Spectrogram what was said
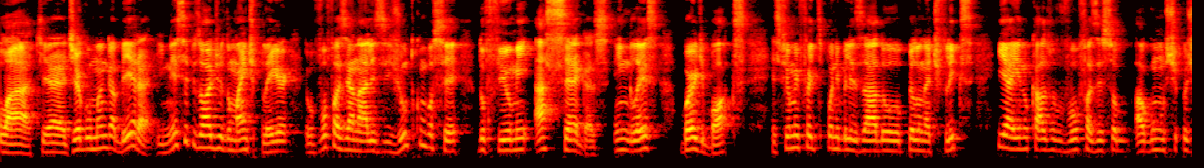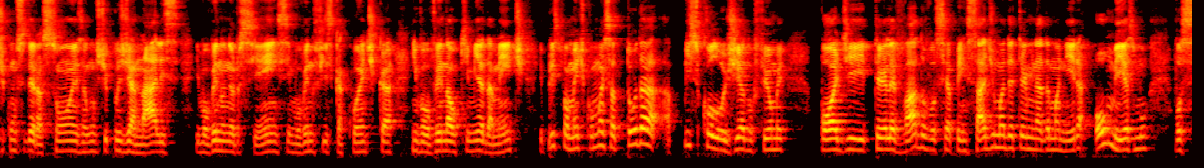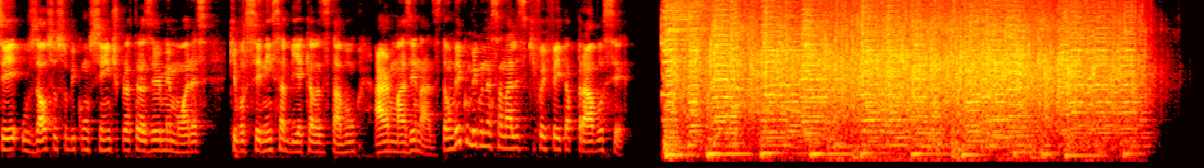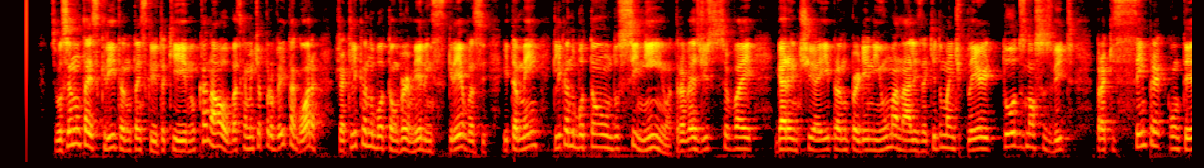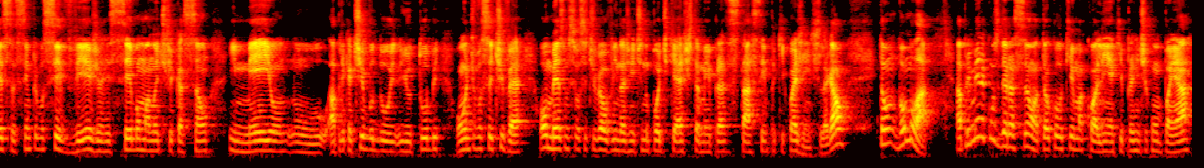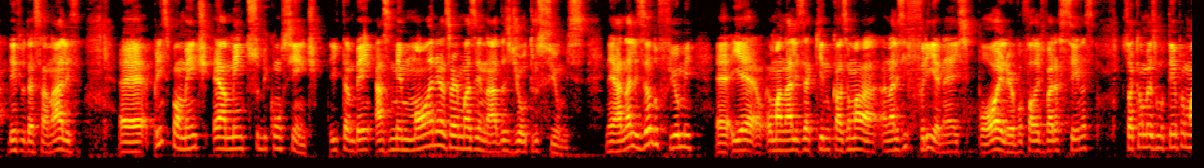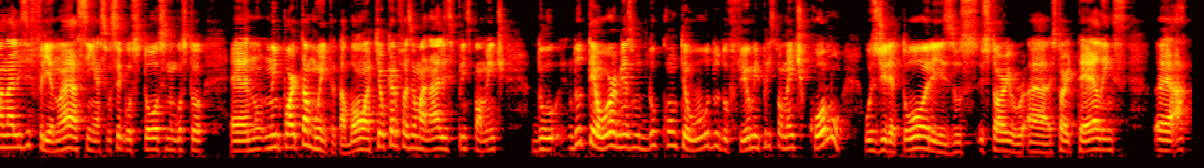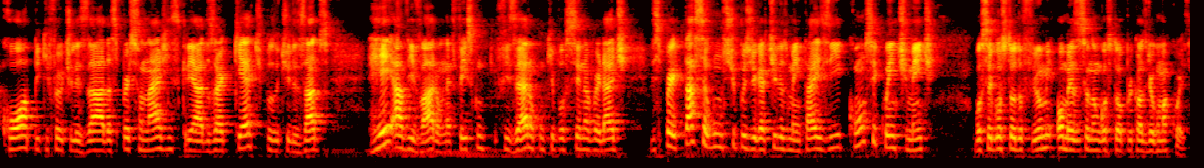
Olá, aqui é Diego Mangabeira e nesse episódio do Mind Player eu vou fazer análise junto com você do filme As Cegas, em inglês Bird Box. Esse filme foi disponibilizado pelo Netflix e aí no caso vou fazer alguns tipos de considerações, alguns tipos de análise envolvendo neurociência, envolvendo física quântica, envolvendo alquimia da mente e principalmente como essa toda a psicologia do filme pode ter levado você a pensar de uma determinada maneira ou mesmo você usar o seu subconsciente para trazer memórias que você nem sabia que elas estavam armazenadas. Então vem comigo nessa análise que foi feita para você. Se você não está inscrita, não está inscrito aqui no canal, basicamente aproveita agora, já clica no botão vermelho, inscreva-se e também clica no botão do sininho. Através disso você vai garantir aí para não perder nenhuma análise aqui do Mind Player, todos os nossos vídeos, para que sempre aconteça, sempre você veja, receba uma notificação, e-mail no aplicativo do YouTube, onde você estiver, ou mesmo se você estiver ouvindo a gente no podcast também para estar sempre aqui com a gente, legal? Então vamos lá. A primeira consideração, até eu coloquei uma colinha aqui para a gente acompanhar dentro dessa análise, é, principalmente é a mente subconsciente e também as memórias armazenadas de outros filmes. Né? Analisando o filme, é, e é uma análise aqui, no caso, é uma análise fria, né? spoiler, eu vou falar de várias cenas, só que ao mesmo tempo é uma análise fria, não é assim, é se você gostou, se não gostou, é, não, não importa muito, tá bom? Aqui eu quero fazer uma análise principalmente do, do teor mesmo do conteúdo do filme, principalmente como os diretores, os story, uh, storytellings, uh, a copy que foi utilizada, as personagens criados, os arquétipos utilizados reavivaram, né, fez com, fizeram com que você, na verdade, despertasse alguns tipos de gatilhos mentais e, consequentemente, você gostou do filme ou mesmo você não gostou por causa de alguma coisa.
